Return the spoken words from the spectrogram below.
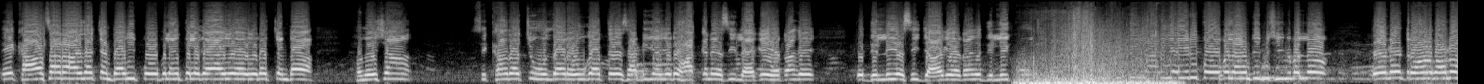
ਤੇ ਖਾਲਸਾ ਰਾਜ ਦਾ ਝੰਡਾ ਵੀ ਪੋਪ ਲਾਈਨ ਤੇ ਲਗਾਇਆ ਗਿਆ ਜਿਹੜਾ ਝੰਡਾ ਹਮੇਸ਼ਾ ਸਿੱਖਾਂ ਦਾ ਝੂਲਦਾ ਰਹੂਗਾ ਤੇ ਸਾਡੀਆਂ ਜਿਹੜੇ ਹੱਕ ਨੇ ਅਸੀਂ ਲੈ ਕੇ ਹਟਾਂਗੇ ਤੇ ਦਿੱਲੀ ਅਸੀਂ ਜਾ ਕੇ ਹਟਾਂਗੇ, ਦਿੱਲੀ ਕੂਚ। ਕੀਤੀ ਜਾ ਰਹੀ ਹੈ ਜਿਹੜੀ ਪੋਪ ਲਾਈਨ ਦੀ ਮਸ਼ੀਨ ਵੱਲੋਂ, ਤੇ ਉਹਨਾਂ ਡਰਾਉਣ ਵਾਲੋ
